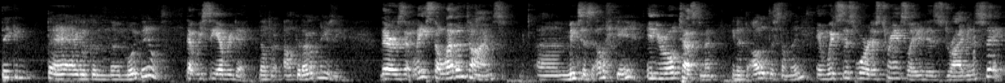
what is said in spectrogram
tekent hij eigenlijk een, een mooi beeld. that we see every day. Dat we elke dag opnieuw zien. There's at least 11 times Eh, minstens elf keer in your Old Testament in het Oude Testament. in which this word is translated as driving a stake.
